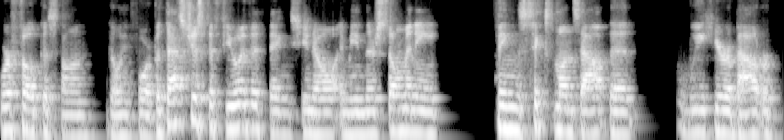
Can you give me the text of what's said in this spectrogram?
we're focused on going forward. But that's just a few of the things, you know. I mean, there's so many things six months out that we hear about, or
